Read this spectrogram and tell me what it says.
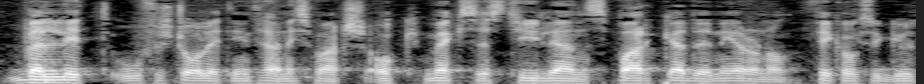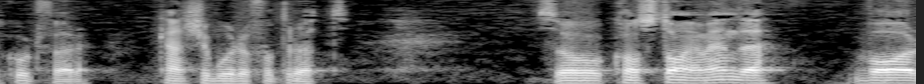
Väldigt oförståeligt i en träningsmatch och Mexes tydligen sparkade ner honom, fick också gult kort för det. Kanske borde fått rött. Så Constant, jag vet inte var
